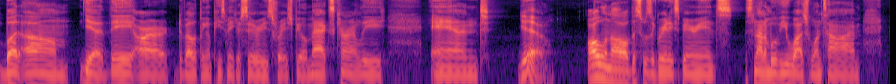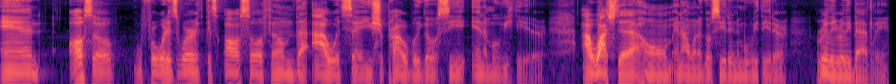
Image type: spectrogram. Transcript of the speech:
But um, yeah, they are developing a Peacemaker series for HBO Max currently, and yeah, all in all, this was a great experience. It's not a movie you watch one time, and also for what it's worth, it's also a film that I would say you should probably go see in a movie theater. I watched it at home, and I want to go see it in a movie theater really, really badly.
